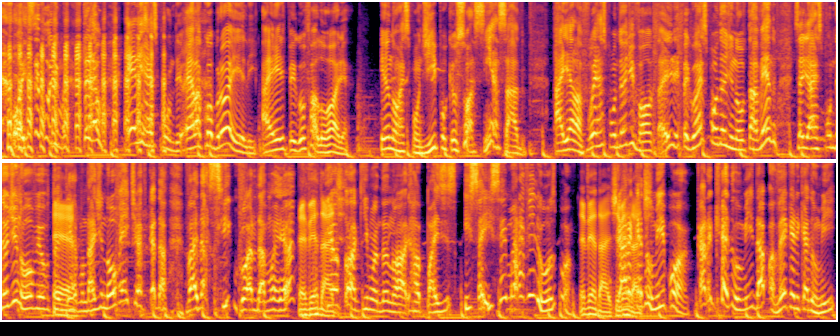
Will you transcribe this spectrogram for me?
Pô, isso é bom demais. Entendeu? Ele respondeu, ela cobrou ele. Aí ele pegou e falou: olha, eu não respondi porque eu sou assim assado. Aí ela foi e respondeu de volta. Aí ele pegou e respondeu de novo. Tá vendo? Você já respondeu de novo. Eu tenho É. que mandar de novo e a gente vai ficar. Da... Vai dar 5 horas da manhã. É verdade. E eu tô aqui mandando áudio. Rapaz, isso, isso aí isso é maravilhoso, pô. É verdade, O é cara verdade. quer dormir, pô. O cara quer dormir, dá pra ver que ele quer dormir.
